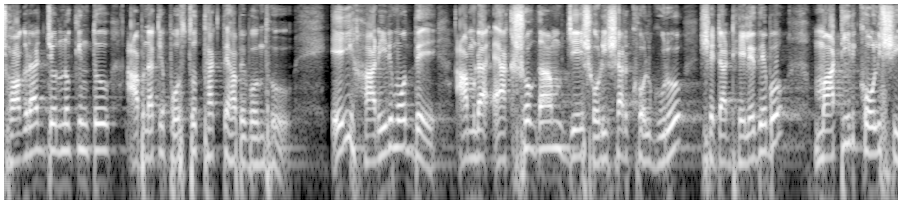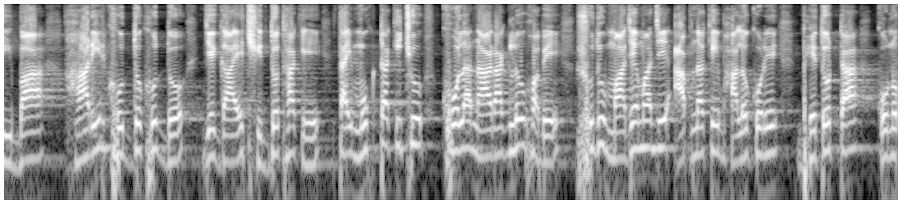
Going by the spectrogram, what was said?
ঝগড়ার জন্য কিন্তু আপনাকে প্রস্তুত থাকতে হবে, বন্ধু। এই হাঁড়ির মধ্যে আমরা একশো গ্রাম যে সরিষার খোল গুঁড়ো, সেটা ঢেলে দেব। মাটির কলসি বা হাঁড়ির ক্ষুদ্র ক্ষুদ্র যে গায়ে ছিদ্র থাকে, তাই মুখটা কিছু খোলা না রাখলেও হবে। শুধু মাঝে মাঝে আপনাকে ভালো করে ভেতরটা কোনো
